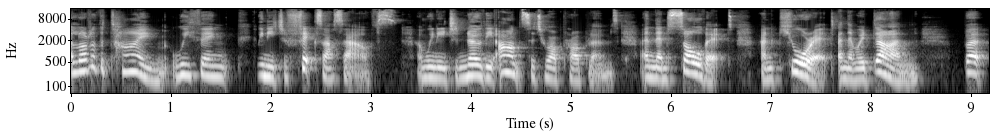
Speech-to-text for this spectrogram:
a lot of the time we think we need to fix ourselves and we need to know the answer to our problems and then solve it and cure it and then we're done. But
